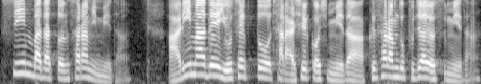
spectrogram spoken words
쓰임 받았던 사람입니다. 아리마대 요셉도 잘 아실 것입니다. 그 사람도 부자였습니다.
